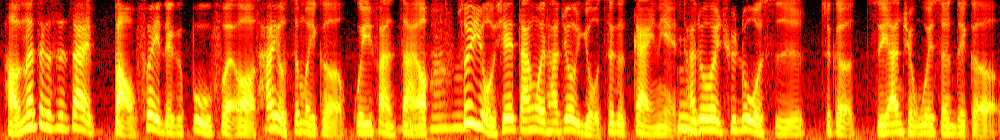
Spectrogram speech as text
好，那这个是在保费的一个部分哦，它有这么一个规范在哦，所以有些单位它就有这个概念，它就会去落实这个职业安全卫生的一个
